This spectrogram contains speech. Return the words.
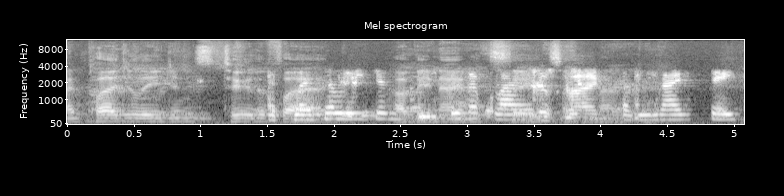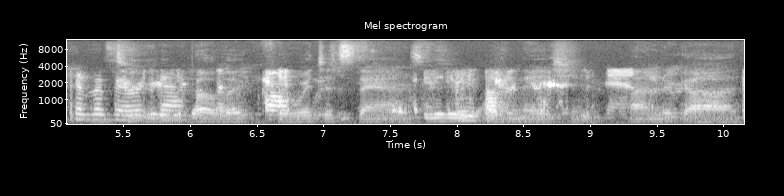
I pledge allegiance to the I flag pledge allegiance of the to the United flag States of of America, the United States of to the America, republic for which it stands, one nation, under God,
